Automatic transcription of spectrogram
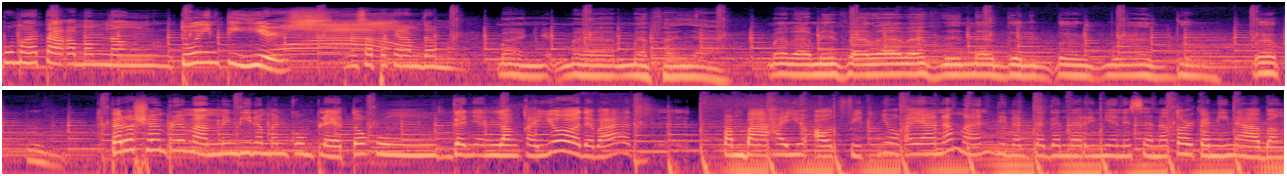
Bumata ka ma'am ng 20 years. Ano sa pakiramdam mo? Mag, ma, masaya. Maraming salamat Senator Torpo Ato. Papo. Pero syempre ma'am, hindi naman kumpleto kung ganyan lang kayo, 'di ba? Pambahay yung outfit nyo. Kaya naman, dinagdagan na rin yan ni Senator kanina habang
